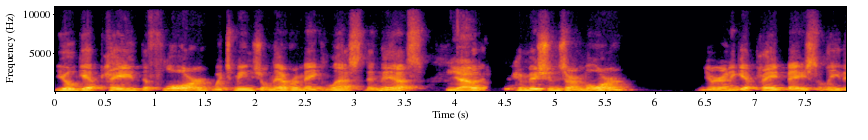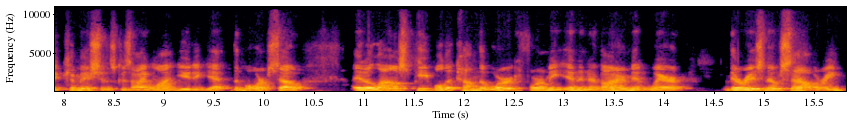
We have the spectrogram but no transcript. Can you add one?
you'll get paid the floor, which means you'll never make less than this. Yeah. But if commissions are more, you're going to get paid basically the commissions because I want you to get the more. So it allows people to come to work for me in an environment where there is no salary,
